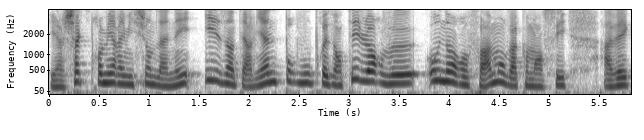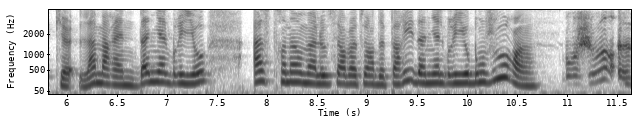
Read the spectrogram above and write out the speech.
Et à chaque première émission de l'année, ils interviennent pour vous présenter leurs vœux. Honneur aux femmes, on va commencer avec la marraine Daniel Brio, astronome à l'Observatoire de Paris. Daniel Brio, bonjour. Bonjour. Euh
